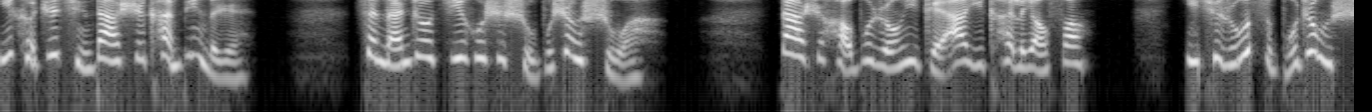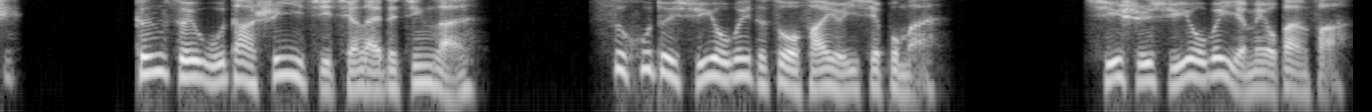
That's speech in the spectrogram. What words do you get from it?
你可知，请大师看病的人，在南州几乎是数不胜数啊！大师好不容易给阿姨开了药方，你却如此不重视。跟随吴大师一起前来的金兰，似乎对徐幼薇的做法有一些不满。其实徐幼薇也没有办法，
